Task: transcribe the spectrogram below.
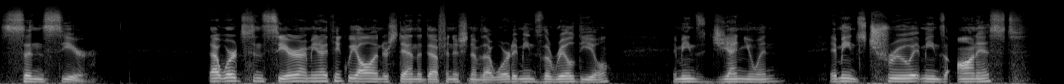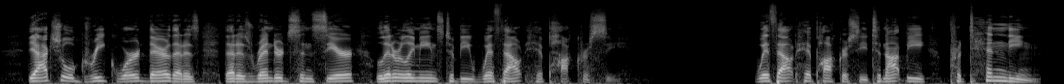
sincere. That word sincere, I mean, I think we all understand the definition of that word. It means the real deal, it means genuine, it means true, it means honest. The actual Greek word there that is, that is rendered sincere literally means to be without hypocrisy. Without hypocrisy, to not be pretending.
